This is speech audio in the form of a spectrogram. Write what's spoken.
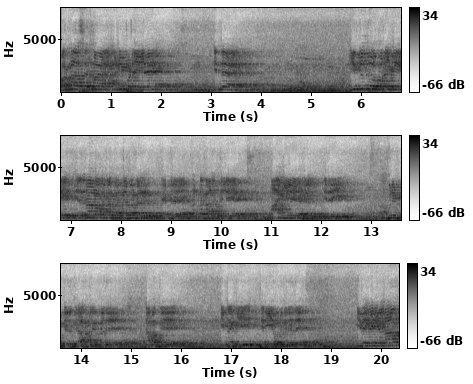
வர்ணாசிரம அடிப்படையிலே இந்த இந்துத்துவ முறைக்கு எதிரானவர்கள் பெற்றவர்கள் என்று அந்த காலத்திலே ஆங்கிலேயர்கள் இதை குறிப்பிட்டிருக்கிறார்கள் என்பது நமக்கு இன்றைக்கு தெரிய வருகிறது. இவைகளையெல்லாம்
